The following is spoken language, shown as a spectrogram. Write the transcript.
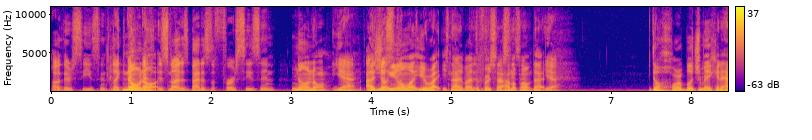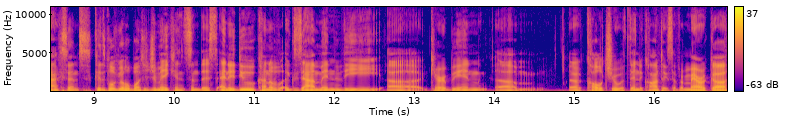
other seasons. Like No, as- no. it's not as bad as the first season. No, no. Yeah, No. I know. You know the- what? You're right. It's not about the first. one. I have no problem with that. Yeah. the horrible Jamaican accents, because there's supposed to be a whole bunch of Jamaicans in this, and they do kind of examine the uh, Caribbean um, uh, culture within the context of America,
